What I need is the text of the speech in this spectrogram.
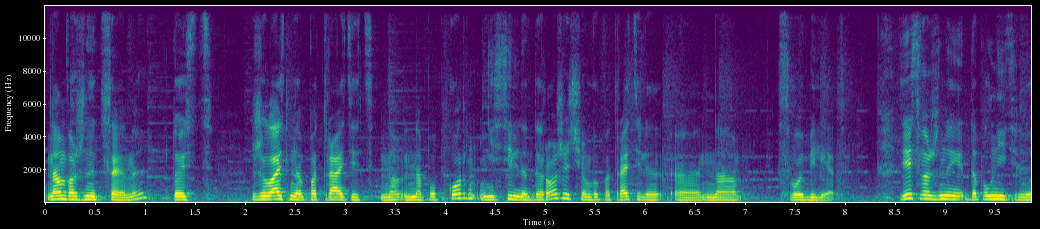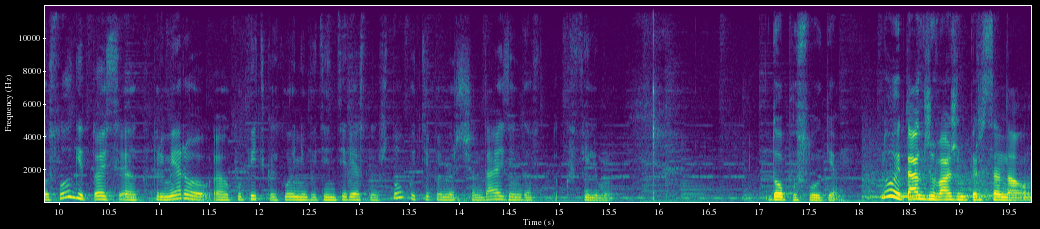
Нам важны цены, то есть желательно потратить на, на попкорн не сильно дороже, чем вы потратили э, на свой билет. Здесь важны дополнительные услуги, то есть, э, к примеру, э, купить какую-нибудь интересную штуку типа мерчендайзинга к фильму, доп. услуги. Ну и также важен персонал.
